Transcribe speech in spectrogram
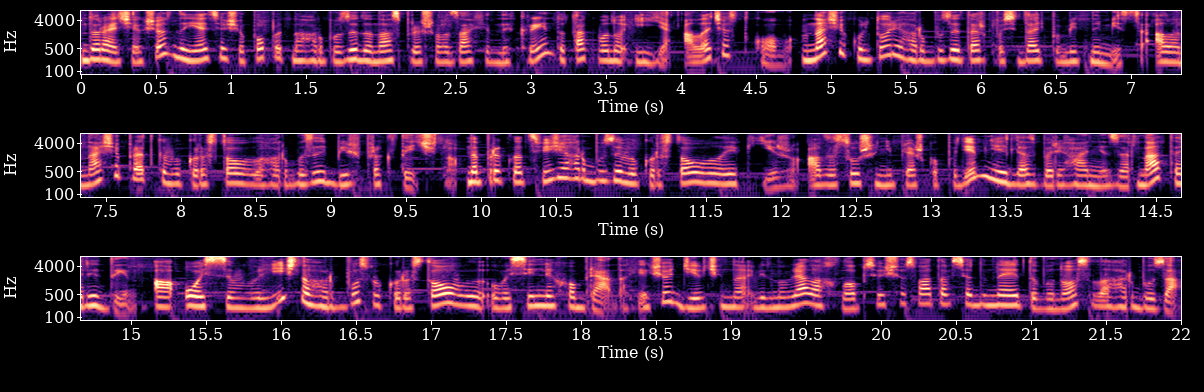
До речі, якщо здається, що попит на гарбузи до нас прийшов з західних країн, то так воно і є, але частково. В нашій культурі гарбузи теж посідають помітне місце, але наші предки використовували гарбузи більш практично. Наприклад, свіжі гарбузи використовували як їжу, а засушені пляшкоподібні для зберігання зерна та рідин. А ось символічно гарбуз використовували у весільних обрядах. Якщо дівчина відмовляла хлопцю, що сватався до неї, то виносила гарбуза.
